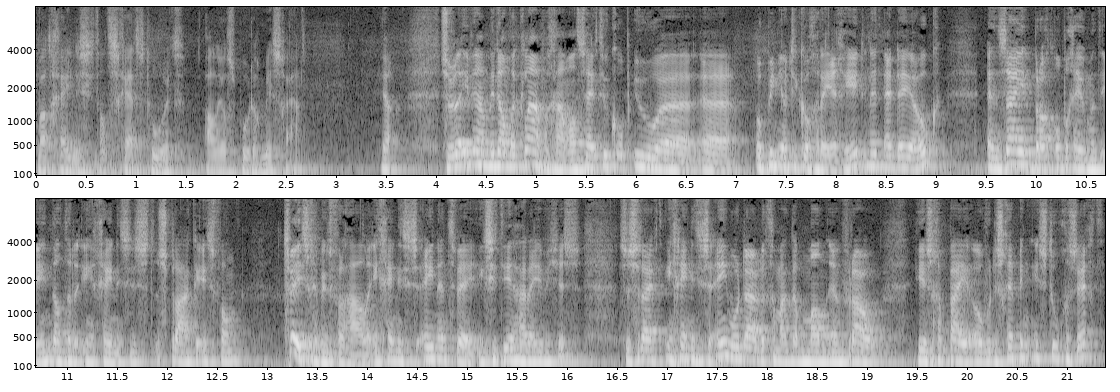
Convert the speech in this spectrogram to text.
wat Genesis dan schetst hoe het al heel spoedig misgaat. Ja. Zullen we even naar Miranda Klaver gaan? Want zij heeft natuurlijk op uw eh, eh, opinieartikel gereageerd, in het RD ook. En zij bracht op een gegeven moment in dat er in Genesis sprake is van twee scheppingsverhalen. In Genesis 1 en 2. Ik citeer haar eventjes. Ze schrijft, in Genesis 1 wordt duidelijk gemaakt dat man en vrouw heerschappij over de schepping is toegezegd.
